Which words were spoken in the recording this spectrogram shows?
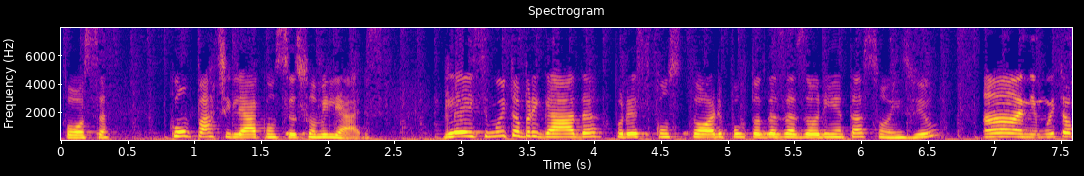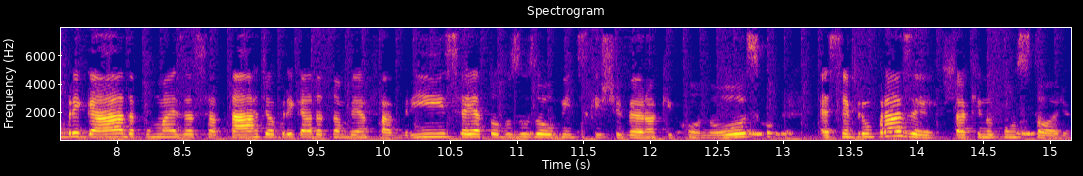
possa compartilhar com seus familiares. Gleice, muito obrigada por esse consultório e por todas as orientações, viu? Anne, muito obrigada por mais essa tarde. Obrigada também a Fabrícia e a todos os ouvintes que estiveram aqui conosco. É sempre um prazer estar aqui no consultório.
